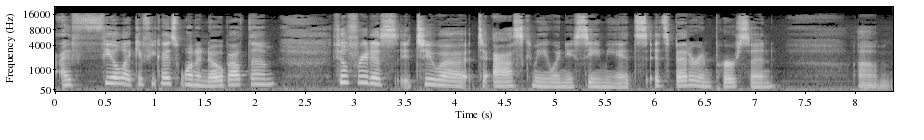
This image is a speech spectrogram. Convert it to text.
I feel like if you guys want to know about them, feel free to to uh, to ask me when you see me. It's it's better in person. Um,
